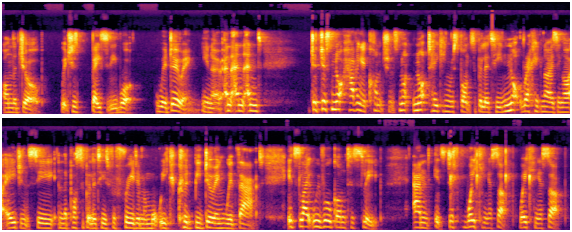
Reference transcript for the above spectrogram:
on the job, which is basically what we're doing, you know, and and and just not having a conscience, not not taking responsibility, not recognizing our agency and the possibilities for freedom and what we could be doing with that. It's like we've all gone to sleep, and it's just waking us up, waking us up,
